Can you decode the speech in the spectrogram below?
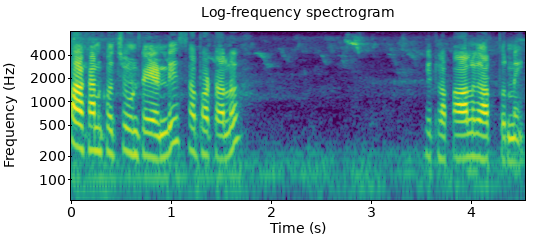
పాకానికి వచ్చి ఉంటాయండి సపోటాలు. ఇట్లా పాలు కారుతున్నాయి.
